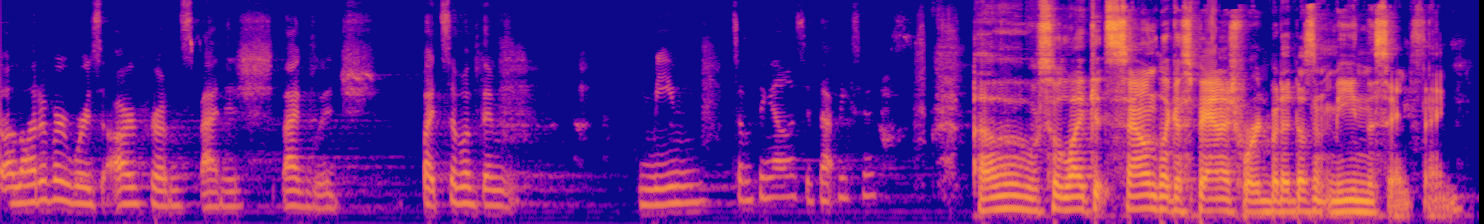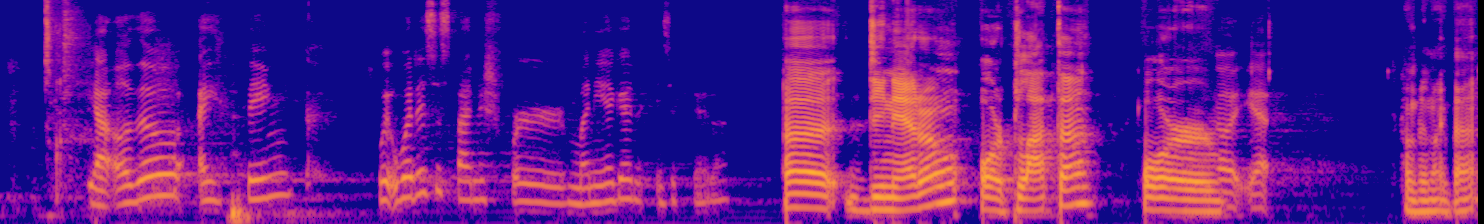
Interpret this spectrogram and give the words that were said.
So a lot of our words are from Spanish language, but some of them mean something else. If that makes sense. Oh, so like it sounds like a Spanish word, but it doesn't mean the same thing. Yeah. Although I think, wait, what is the Spanish for money again? Is it pera? Uh, dinero or plata or Oh yeah, something like that.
